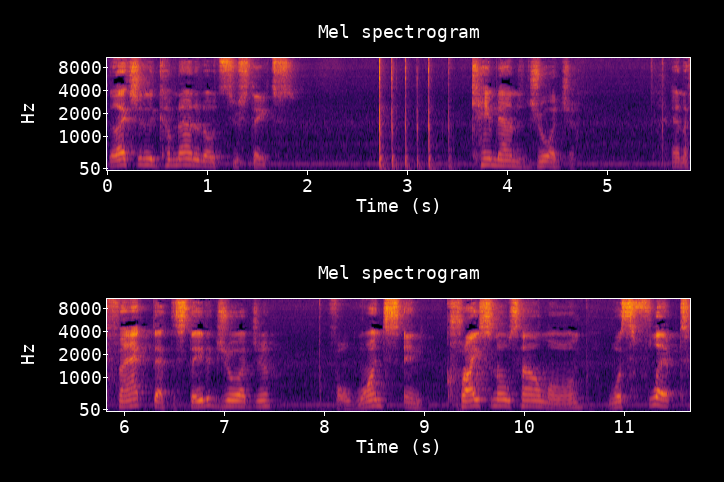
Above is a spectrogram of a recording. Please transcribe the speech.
The election didn't come down to those two states. Came down to Georgia. And the fact that the state of Georgia, for once in Christ knows how long, was flipped,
